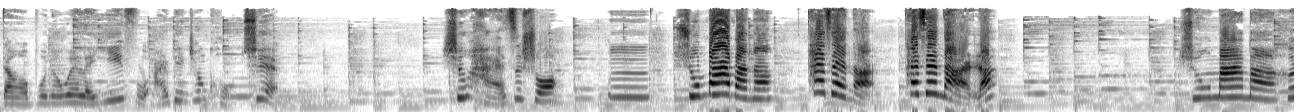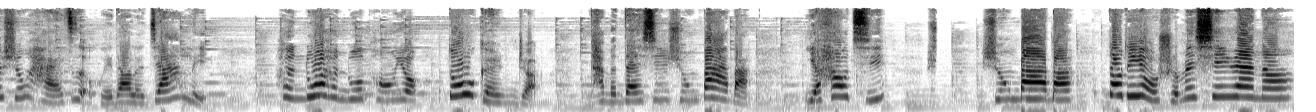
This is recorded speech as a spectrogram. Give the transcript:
但我不能为了衣服而变成孔雀。”熊孩子说：“嗯，熊爸爸呢？他在哪儿？他在哪儿啊？”熊妈妈和熊孩子回到了家里，很多很多朋友都跟着。他们担心熊爸爸，也好奇熊爸爸到底有什么心愿呢？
